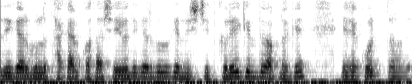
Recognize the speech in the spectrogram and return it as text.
অধিকারগুলো থাকার কথা, সেই অধিকারগুলোকে নিশ্চিত করেই কিন্তু আপনাকে এটা করতে হবে।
